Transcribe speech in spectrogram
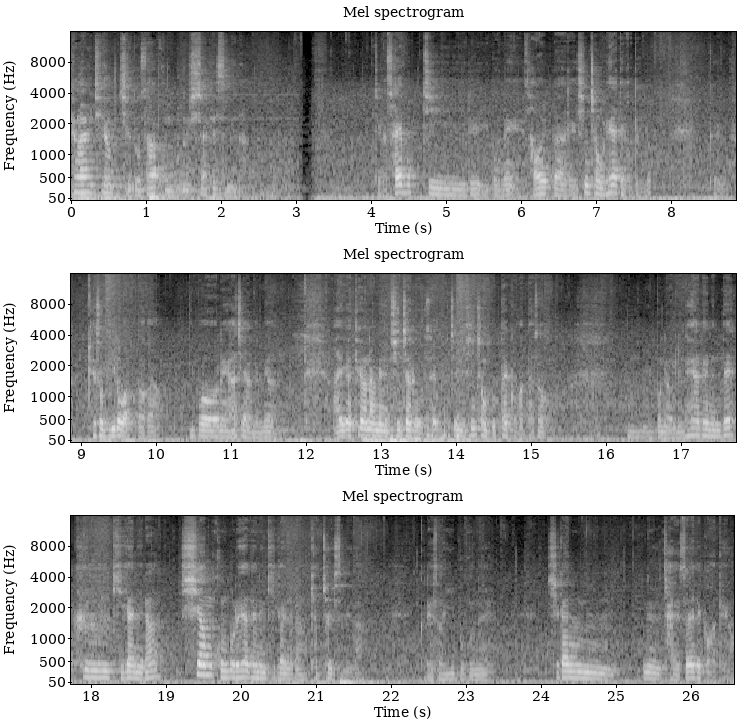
생활체육 지도사 공부를 시작했습니다. 제가 사회복지를 이번에 4월달에 신청을 해야 되거든요. 그 계속 미뤄왔다가 이번에 하지 않으면 아이가 태어나면 진짜로 사회복지를 신청 못할 것 같아서 음, 이번에 얼른 해야 되는데 그 기간이랑 시험 공부를 해야 되는 기간이랑 겹쳐 있습니다. 그래서 이 부분을 시간을 잘 써야 될 것 같아요.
